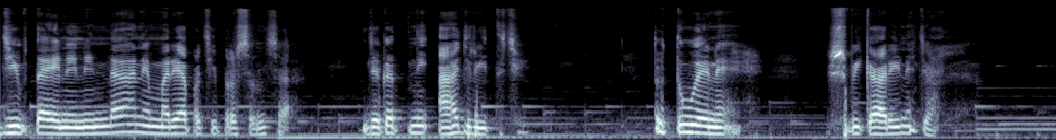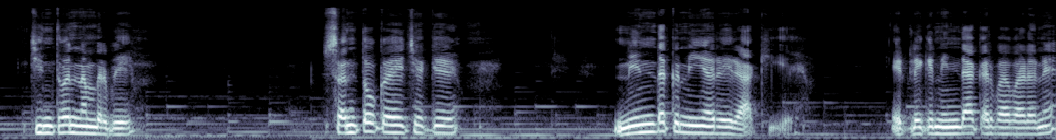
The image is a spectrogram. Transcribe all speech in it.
જીવતા એની નિંદા અને મર્યા પછી પ્રશંસા જગતની આ જ રીત છે. તો તું એને સ્વીકારીને ચાલ. ચિંતવન નંબર બે. સંતો કહે છે કે નિંદક નિયરે રાખીએ. એટલે કે નિંદા કરવાવાળાને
